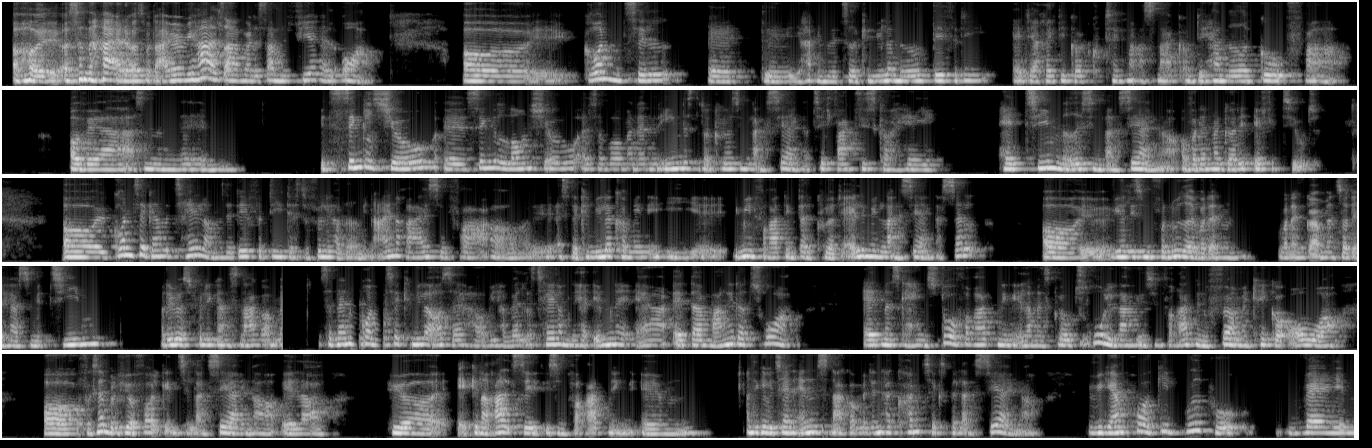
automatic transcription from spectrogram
Og, øh, og sådan har jeg det også med dig, men vi har altså arbejdet sammen i fire og et halvt år. Og øh, grunden til, at øh, jeg har inviteret Camilla med, det er fordi, at jeg rigtig godt kunne tænke mig at snakke om det her med at gå fra at være sådan en, øh, et single show, øh, single launch show, altså hvor man er den eneste, der kører sine lanceringer, til faktisk at have, have et team med i sine lanceringer, og hvordan man gør det effektivt. Og grunden til, at jeg gerne vil tale om det, det er fordi, det selvfølgelig har været min egen rejse fra, og, øh, altså da Camilla kom ind i, i, øh, i min forretning, der kørte jeg alle mine lanceringer selv, og øh, vi har ligesom fundet ud af, hvordan, hvordan gør man så det her som et team, og det vil jeg selvfølgelig gerne snakke om. Så den anden grund til, at Camilla også er her, og vi har valgt at tale om det her emne, er, at der er mange, der tror, at man skal have en stor forretning, eller man skal være utrolig langt i sin forretning, før man kan gå over og for eksempel hyre folk ind til lanceringer, eller hyre generelt set i sin forretning. Øhm, og det kan vi tage en anden snak om, men den her kontekst med lanceringer, vil vi gerne prøve at give et bud på, hvad, øh,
